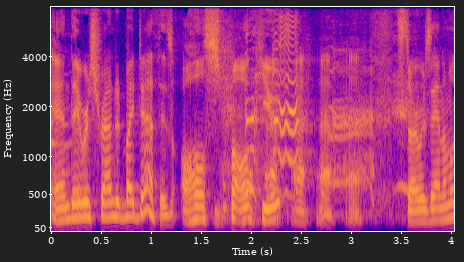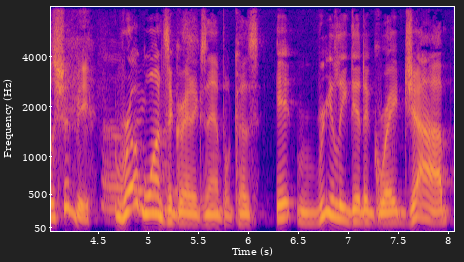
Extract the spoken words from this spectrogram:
and they were surrounded by death, as all small, cute Star Wars animals should be. Rogue One's a great example because it really did a great job,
